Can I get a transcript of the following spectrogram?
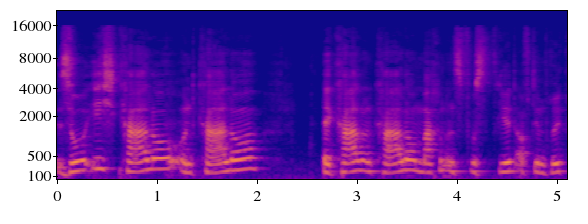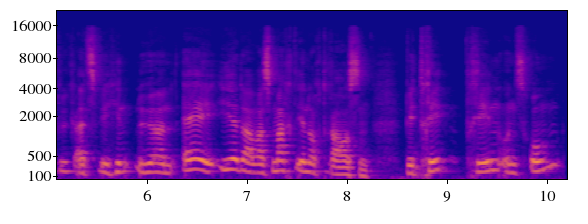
So ich, Carlo und Carlo, äh, Carl und Carlo machen uns frustriert auf dem Rückweg, als wir hinten hören, ey, ihr da, was macht ihr noch draußen? Wir drehen uns um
